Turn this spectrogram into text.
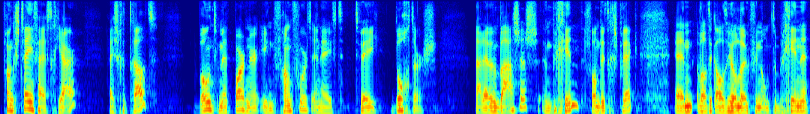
Frank is 52 jaar, hij is getrouwd, woont met partner in Frankfurt en heeft twee dochters. Nou, daar hebben we een basis, een begin van dit gesprek. En wat ik altijd heel leuk vind om te beginnen,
